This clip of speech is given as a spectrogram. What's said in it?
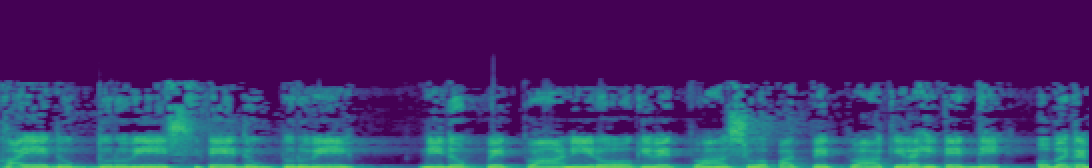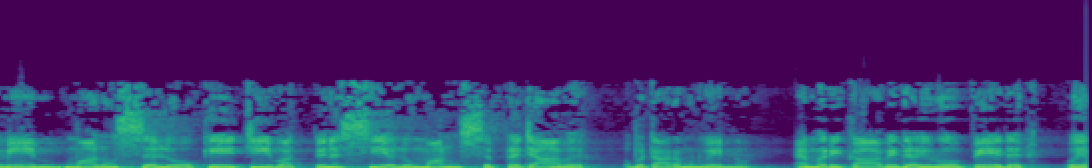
කයේදුක් දුරුවී සිතේදුක් දුරුවී නිදුක් වෙත්වා නීරෝගි වෙත්වා සුවපත් වෙත්වා කියලා හිතෙද්දී ඔබට මේ මනුස්ස ලෝකයේ ජීවත් වෙන සියලු මනුස්ස ප්‍රජාව ඔබට අරමුණු වෙන්න. ඇමරිකාවෙද යුරෝපේද ඔය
